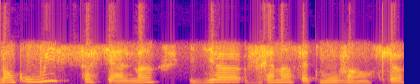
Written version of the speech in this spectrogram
Donc oui, socialement, il y a vraiment cette mouvance-là.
